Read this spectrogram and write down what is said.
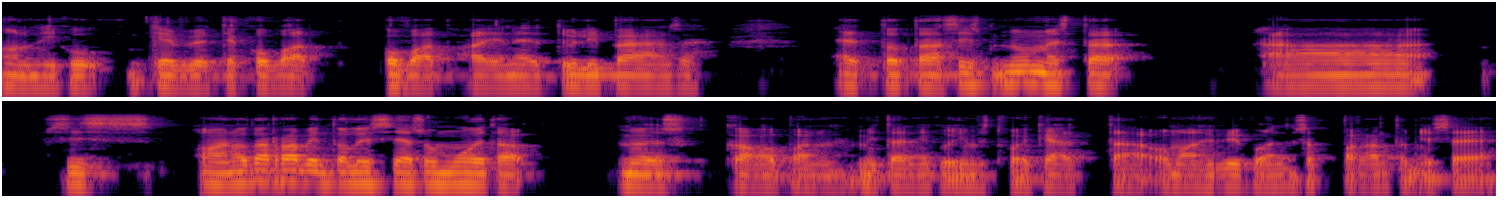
on niin kevyet ja kovat, kovat aineet ylipäänsä. Et, tota, siis mun mielestä ää, siis on noita ravintolisia sun muita myös kaupan, mitä niin kuin ihmiset voi käyttää oman hyvinvointinsa parantamiseen.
